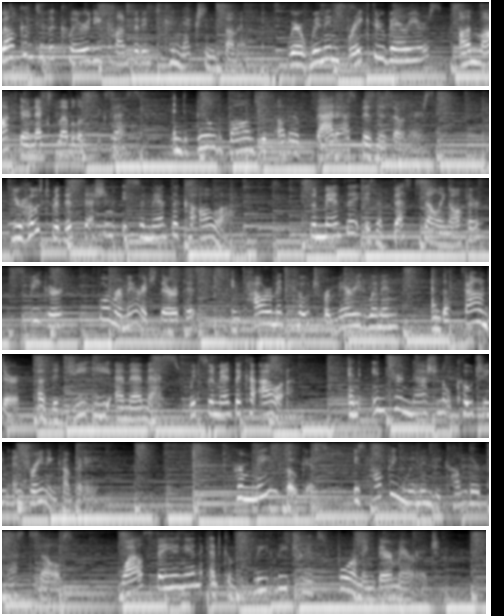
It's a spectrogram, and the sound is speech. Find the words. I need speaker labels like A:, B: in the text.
A: Welcome to the Clarity Confidence Connection Summit, where women break through barriers, unlock their next level of success, and build bonds with other badass business owners. Your host for this session is Samantha Ka'awa. Samantha is a best selling author, speaker, former marriage therapist, empowerment coach for married women, and the founder of the GEMMS with Samantha Ka'awa, an international coaching and training company. Her main focus is helping women become their best selves while staying in and completely transforming their marriage.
